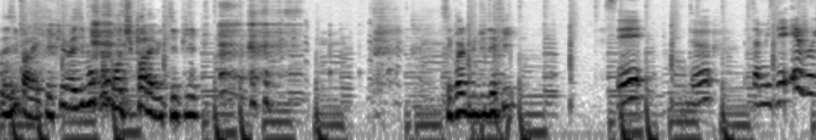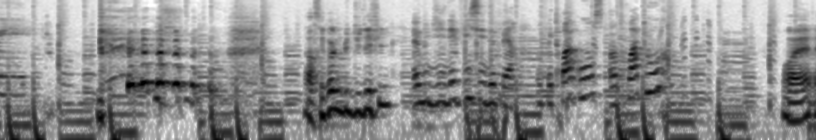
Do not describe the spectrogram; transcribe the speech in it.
Vas-y, parle avec tes pieds, vas-y, montre-moi comment tu parles avec tes pieds. C'est quoi le but du défi? C'est de s'amuser et jouer. Alors c'est quoi le but du défi? Le but du défi, c'est de faire. On fait trois courses en trois tours. Ouais,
